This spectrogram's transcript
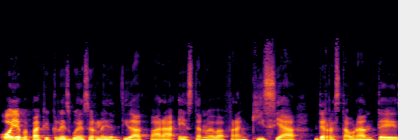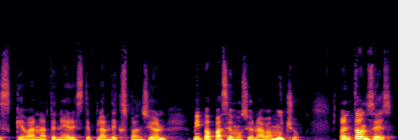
Oye papá, ¿qué crees? Voy a hacer la identidad para esta nueva franquicia de restaurantes que van a tener este plan de expansión. Mi papá se emocionaba mucho. Entonces,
